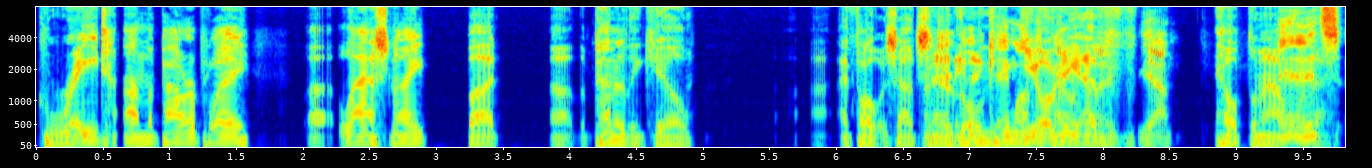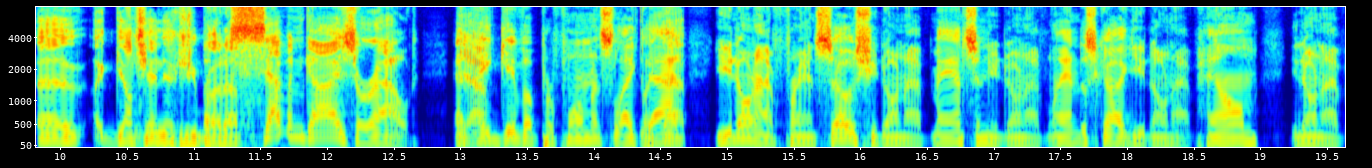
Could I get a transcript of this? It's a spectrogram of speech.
great on the power play uh, last night, but uh, the penalty kill I thought was and outstanding. their goal And came on Georgiev. Yeah, helped them out. and it's uh, Galchenyuk, as you that. brought up. seven guys are out, and Yeah. they give a performance like, Like that. that. You don't have Francouz, you don't have Manson, you don't have Landeskog, you don't have Helm, you don't have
